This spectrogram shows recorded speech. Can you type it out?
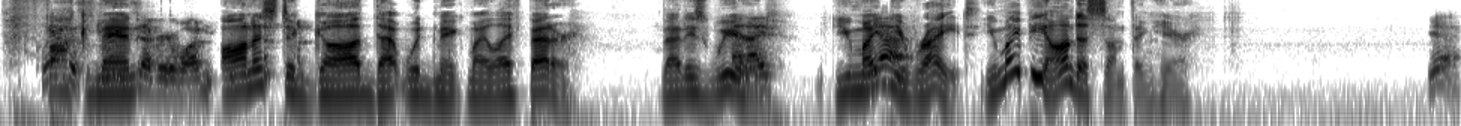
clear the Fuck streets, man. everyone." Honest to God, that would make my life better. That is weird. You might yeah. be right. You might be onto something here. Yeah,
